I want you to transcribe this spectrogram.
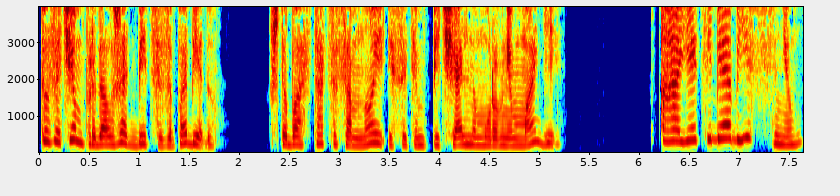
то зачем продолжать биться за победу? Чтобы остаться со мной и с этим печальным уровнем магии? «А я тебе объясню.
